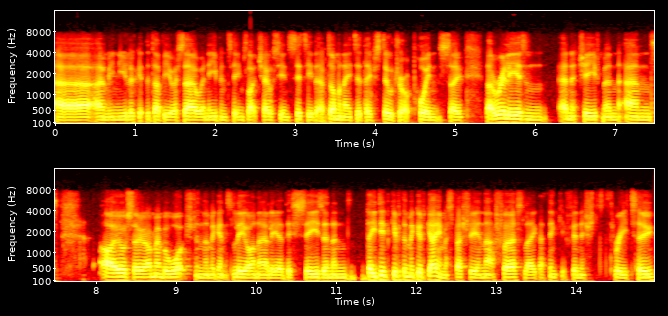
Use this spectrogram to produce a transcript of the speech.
Uh, I mean, you look at the WSL, and even teams like Chelsea and City that have dominated, they've still dropped points. So that really isn't an achievement. And I also I remember watching them against Lyon earlier this season, and they did give them a good game, especially in that first leg. I think it finished three two.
